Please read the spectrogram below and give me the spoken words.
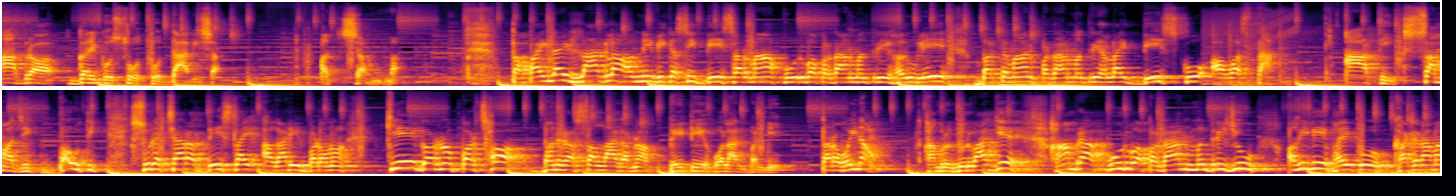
आग्रह गरेको स्रोतको दावी छ। अचम्म। तपाईँलाई लाग्ला अन्य विकसित देशहरूमा पूर्व प्रधानमन्त्रीहरूले वर्तमान प्रधानमन्त्रीहरूलाई देशको अवस्था आर्थिक सामाजिक भौतिक सुरक्षा र देशलाई अगाडि बढाउन के गर्नुपर्छ भनेर सल्लाह गर्न भेटे होलान् भन्ने। तर होइन हाम्रो दुर्भाग्य हाम्रा पूर्व प्रधानमन्त्रीज्यू अहिले भएको घटनामा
